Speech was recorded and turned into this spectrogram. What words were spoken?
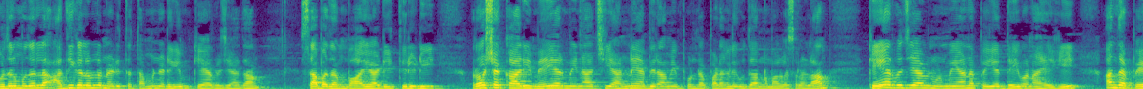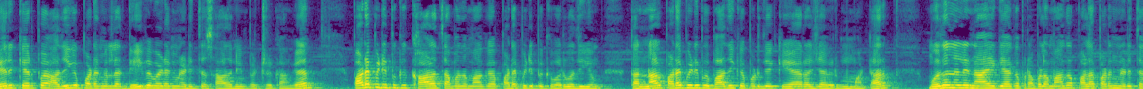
முதல் முதல்ல அதிகளவில் நடித்த தமிழ் நடிகையும் கே ஆர் விஜயா தான். சபதம் வாயாடி திருடி ரோஷக்காரி மேயர் மீனாட்சி அன்னை அபிராமி போன்ற படங்களை உதாரணமாக சொல்லலாம். கே ஆர் விஜயாவின் உண்மையான பெயர் தெய்வநாயகி. அந்த பெயருக்கேற்ப அதிக படங்களில் தெய்வ வேடங்கள் நடித்த சாதனையும் பெற்றிருக்காங்க. படப்பிடிப்புக்கு காலதாமதமாக படப்பிடிப்புக்கு வருவதையும் தன்னால் படப்பிடிப்பு பாதிக்கப்படுவதை கே ஆர் ராஜா விரும்ப மாட்டார். முதல் நிலை நாயகியாக பிரபலமாக பல படங்கள் நடித்த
